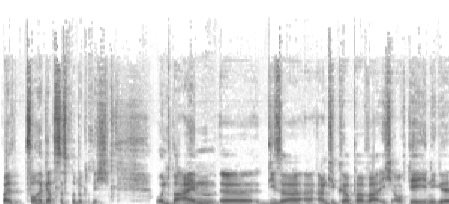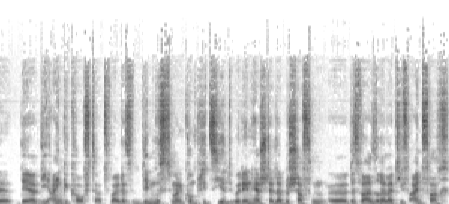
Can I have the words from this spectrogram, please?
weil vorher gab es das Produkt nicht. Und bei einem äh, dieser äh, Antikörper war ich auch derjenige, der die eingekauft hat, weil das, den musste man kompliziert über den Hersteller beschaffen. Äh, das war also relativ einfach,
